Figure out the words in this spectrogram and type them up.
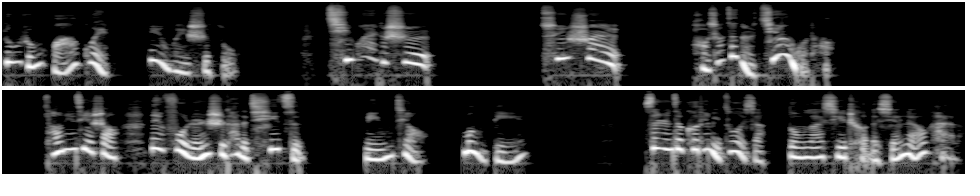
雍容华贵，韵味十足。奇怪的是，崔帅好像在哪儿见过她。曹宁介绍，那妇人是他的妻子。名叫梦蝶。三人在客厅里坐下，东拉西扯的闲聊开了。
